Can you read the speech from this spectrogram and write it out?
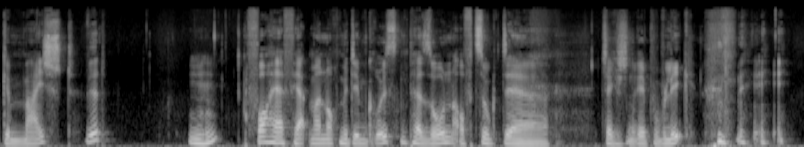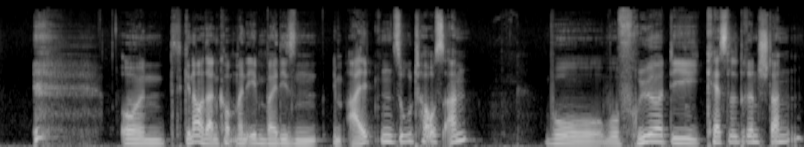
gemeischt wird. Mhm. Vorher fährt man noch mit dem größten Personenaufzug der Tschechischen Republik. Und genau, dann kommt man eben bei diesem im alten Sudhaus an, wo, wo früher die Kessel drin standen.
